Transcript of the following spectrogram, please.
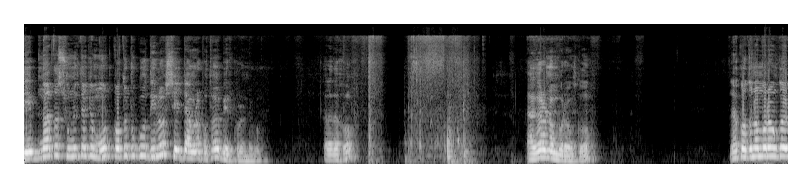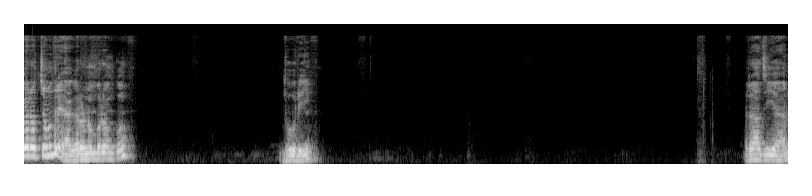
দেবনাথ আর সুনিতাকে মোট কতটুকু দিল সেটা আমরা প্রথমে বের করে নেব। তাহলে দেখো, এগারো নম্বর অঙ্ক। দেখো কত নম্বর অঙ্ক এবার হচ্ছে আমাদের? এগারো নম্বর অঙ্ক। ধরি। রাজিয়ার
